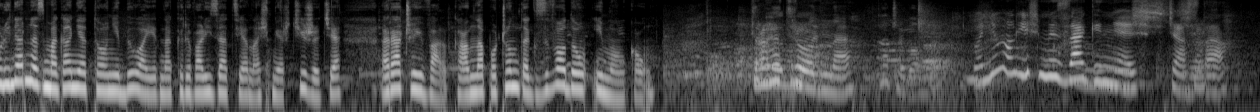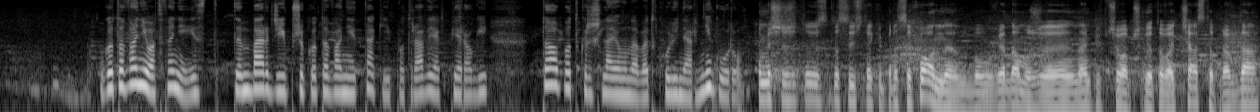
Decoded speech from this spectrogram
Kulinarne zmagania to nie była jednak rywalizacja na śmierć i życie, raczej walka, na początek z wodą i mąką. Trochę trudne. Dlaczego? Bo nie mogliśmy zagnieść ciasta. Gotowanie łatwe nie jest, tym bardziej przygotowanie takiej potrawy jak pierogi, to podkreślają nawet kulinarni guru. Myślę, że to jest dosyć takie pracochłonne, bo wiadomo, że najpierw trzeba przygotować ciasto, prawda?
